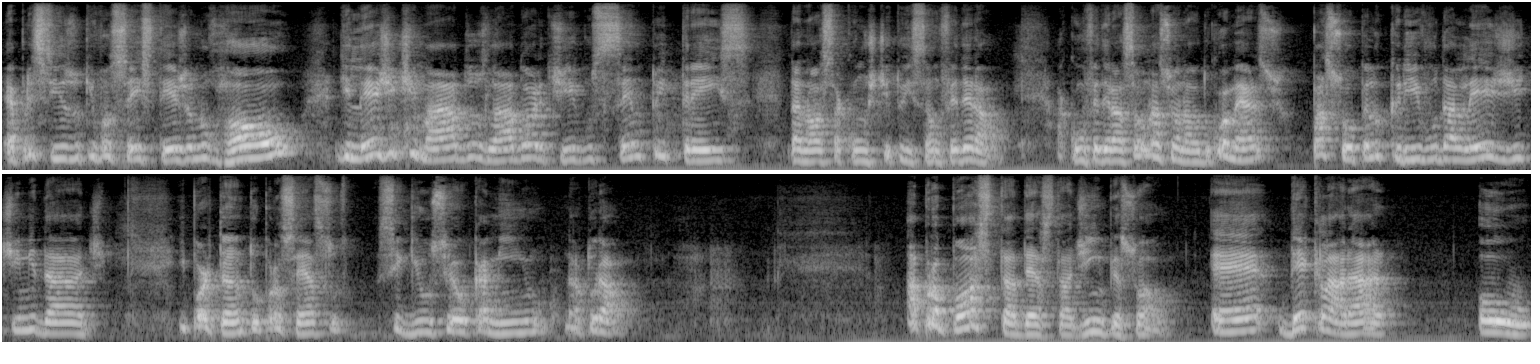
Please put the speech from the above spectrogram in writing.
é preciso que você esteja no rol de legitimados lá do artigo 103 da nossa Constituição Federal. A Confederação Nacional do Comércio passou pelo crivo da legitimidade e, portanto, o processo seguiu seu caminho natural. A proposta desta DIN, pessoal, é declarar ou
